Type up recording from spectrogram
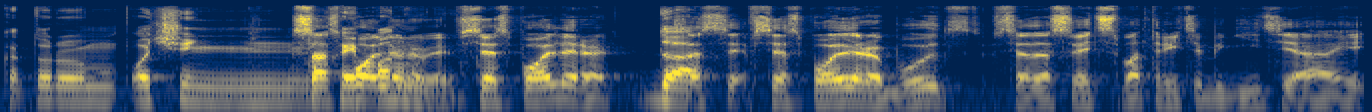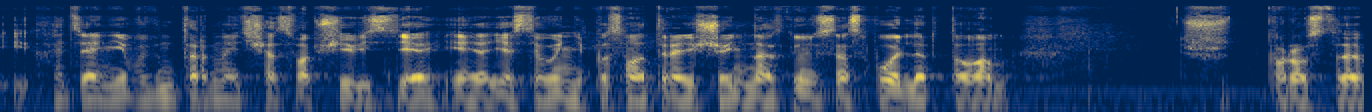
которую очень Со хайпанули. спойлерами. Все спойлеры. Да. Все, все спойлеры будут. Все на свете. Смотрите, бегите. А, и- хотя они в интернете сейчас вообще везде. И если вы не посмотрели, еще не наткнулись на спойлер, то вам просто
